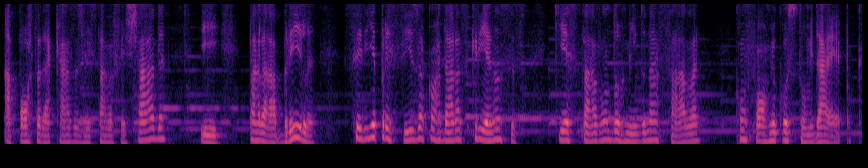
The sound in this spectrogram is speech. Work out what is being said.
A porta da casa já estava fechada e, para abri-la, seria preciso acordar as crianças que estavam dormindo na sala, conforme o costume da época.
